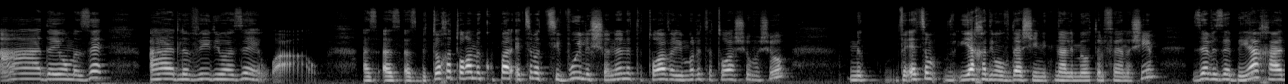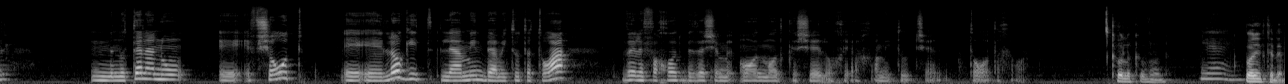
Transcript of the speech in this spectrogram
עד היום הזה, עד לוידאו הזה, וואו. אז, אז, אז בתוך התורה מקופל עצם הציווי לשנן את התורה וללמוד את התורה שוב ושוב, ועצם, יחד עם העובדה שהיא ניתנה למאות אלפי אנשים, זה וזה ביחד נותן לנו אה, אפשרות אה, אה, לוגית להאמין באמיתות התורה, ולפחות בזה שמאוד מאוד קשה להוכיח אמיתות של תורות אחרות. כל הכבוד. ייי. בואו נתקדם.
